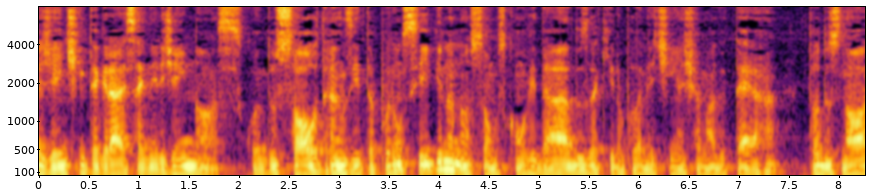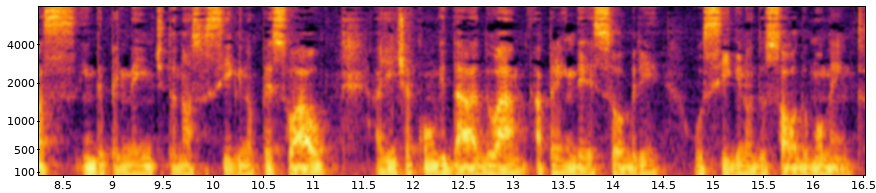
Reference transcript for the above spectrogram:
a gente integrar essa energia em nós. Quando o Sol transita por um signo, nós somos convidados aqui no planetinha chamado Terra. Todos nós, independente do nosso signo pessoal, a gente é convidado a aprender sobre o signo do Sol do momento.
